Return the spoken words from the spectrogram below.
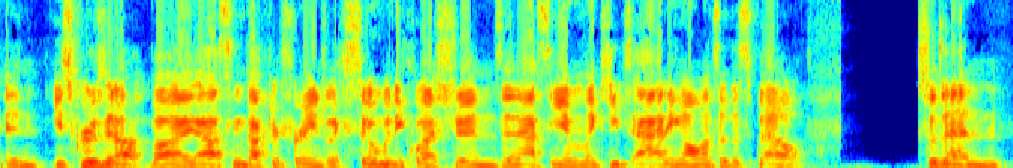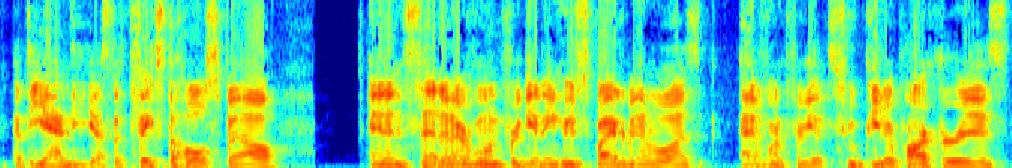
And he screws it up by asking Doctor Strange like so many questions and asking him like keeps adding on to the spell. So then at the end he has to fix the whole spell, and instead of everyone forgetting who Spider-Man was, everyone forgets who Peter Parker is.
